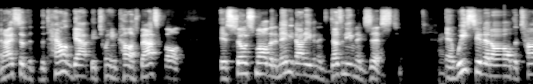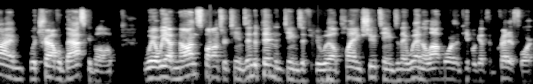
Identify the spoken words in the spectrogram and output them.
And I said that the talent gap between college basketball is so small that it maybe not even it doesn't even exist. And we see that all the time with travel basketball, where we have non-sponsored teams, independent teams, if you will, playing shoe teams, and they win a lot more than people get them credit for.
